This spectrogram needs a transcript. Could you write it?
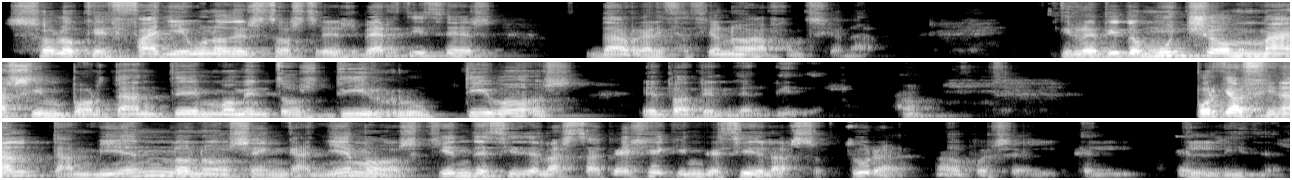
Solo que falle uno de estos tres vértices, la organización no va a funcionar y repito, mucho más importante en momentos disruptivos el papel del líder. Porque al final también no nos engañemos, ¿quién decide la estrategia quién decide la estructura? Pues el, líder.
